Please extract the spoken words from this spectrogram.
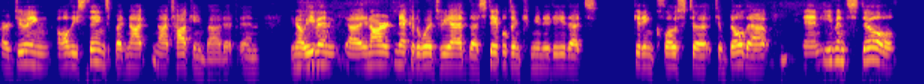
are doing all these things, but not not talking about it. And you know, even uh, in our neck of the woods, we had the Stapleton community that's getting close to to build out. And even still,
